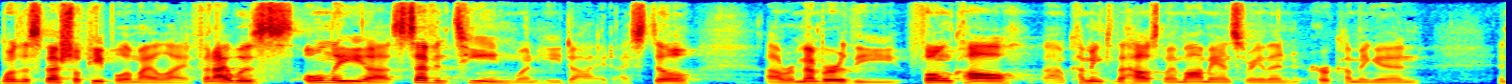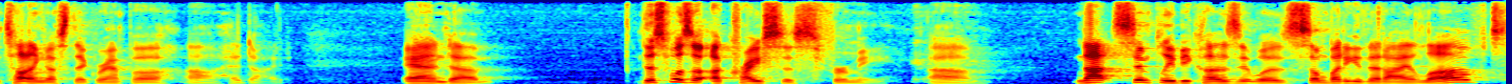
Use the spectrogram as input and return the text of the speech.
one of the special people in my life. And I was only uh, 17 when he died. I still uh, remember the phone call uh, coming to the house, my mom answering, and then her coming in and telling us that grandpa uh, had died. And um, this was a, a, crisis for me. Um, not simply because it was somebody that I loved,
